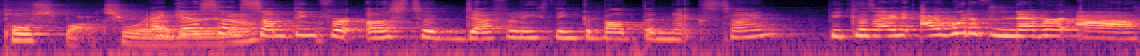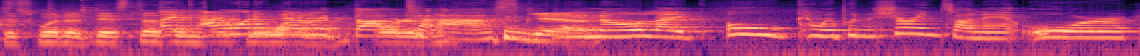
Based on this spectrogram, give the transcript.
Post box or whatever. I guess you that's know? something for us to definitely think about the next time because I, I would have never asked. This would have this doesn't. like I would have never thought to that. ask. yeah. You know, like, oh, can we put insurance on it, or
